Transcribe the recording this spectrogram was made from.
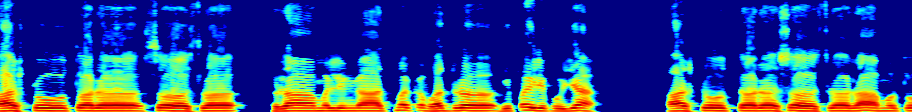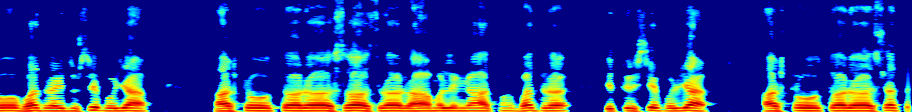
अष्टोत्तर सहस्र रामलिंगात्मक भद्र ही पहिली पूजा. अष्टोत्तर सहस्र राम तो भद्र ही दुसरी पूजा. अष्टोत्तर सहस्र रामलिंगात्मक भद्र ही त्रिशे पूजा अष्टोत्तर शत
